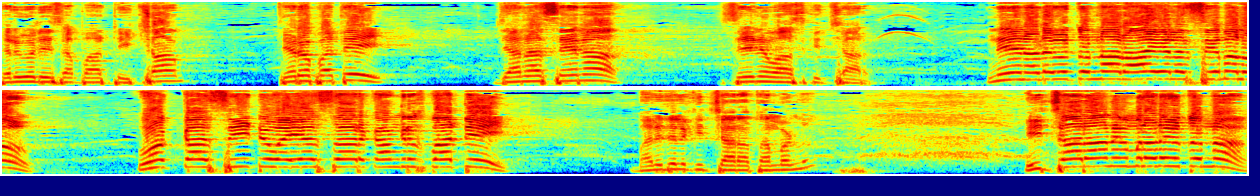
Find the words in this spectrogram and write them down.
తెలుగుదేశం పార్టీ ఇచ్చాం. తిరుపతి జనసేన శ్రీనివాస్కి ఇచ్చారు. నేను అడుగుతున్న రాయలసీమలో ఒక్క సీటు వైఎస్ఆర్ కాంగ్రెస్ పార్టీ బలిదులకు ఇచ్చారా తమ్ముళ్ళు? ఇచ్చారా అని మిమ్మల్ని అడుగుతున్నా.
